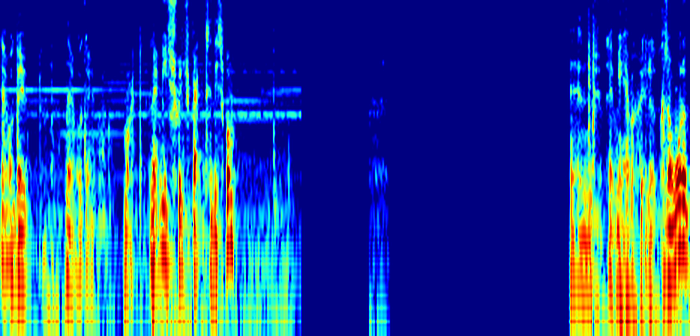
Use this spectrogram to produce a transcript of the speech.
That will do. That will do. Right, let me switch back to this one. And let me have a quick look, because I want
